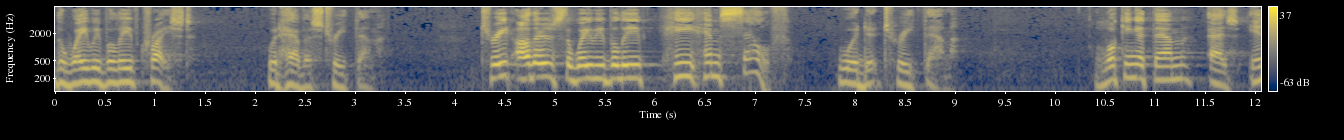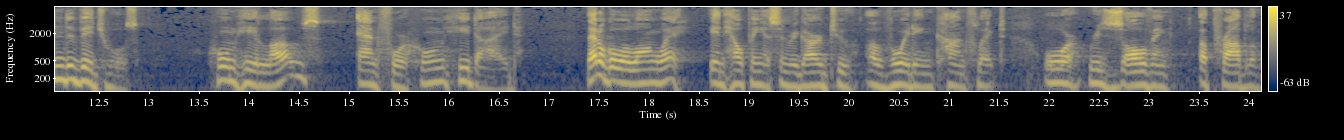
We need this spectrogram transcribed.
the way we believe Christ would have us treat them. Treat others the way we believe He Himself would treat them. Looking at them as individuals whom He loves and for whom He died. That'll go a long way in helping us in regard to avoiding conflict or resolving a problem.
